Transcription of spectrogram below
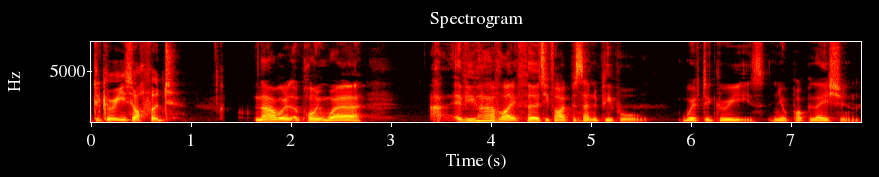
degrees offered? Now we're at a point where if you have like 35% of people with degrees in your population,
